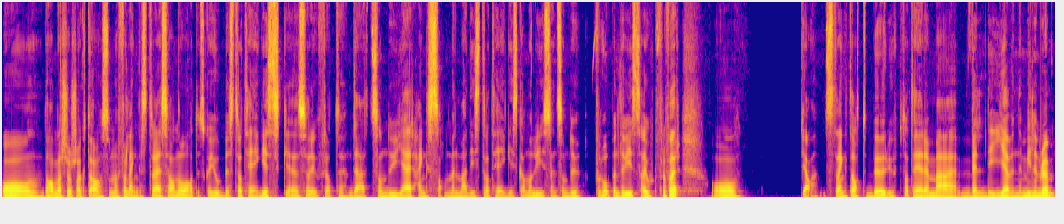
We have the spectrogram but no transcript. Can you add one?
Og det handler selvsagt da, som en forlengelse jeg sa nå, at du skal jobbe strategisk. Eh, sørge for at det som du gjør, henger sammen med de strategiske analysene som du forhåpentligvis har gjort fra før. Og ja, strengt tatt bør oppdatere med veldig jevne mellomrom.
